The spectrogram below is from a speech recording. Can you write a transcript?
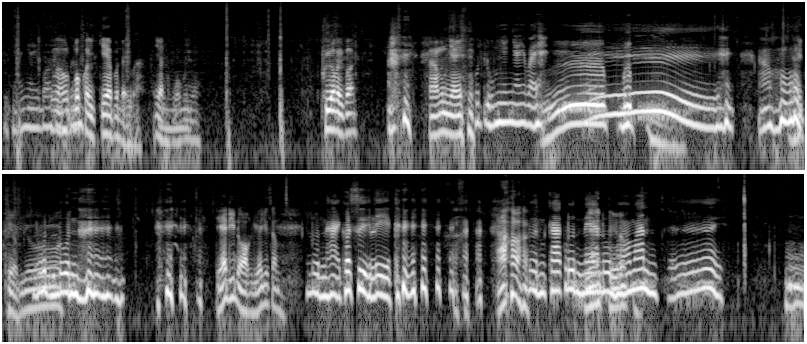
สิหัวใหญ่บ่เราเบิ่งบ่ค่อยแก่ปานใดวะยันหัวบ่ใหญ่เพื่อไปก่อนหามันใหญ่ขุดหลุมใหญ่ๆไว้บึบบึบเออ เอาให้เถียบอยู่รุ่นรุ่นเดี๋ยวดินออกเดี๋ยวอยู่ซ้ำรุ่นหายก็ซื้อเลขอ้าวรุ่นคักรุ่นแน่แน่รุ่นเด้อหัวมันเอ้ยอืม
